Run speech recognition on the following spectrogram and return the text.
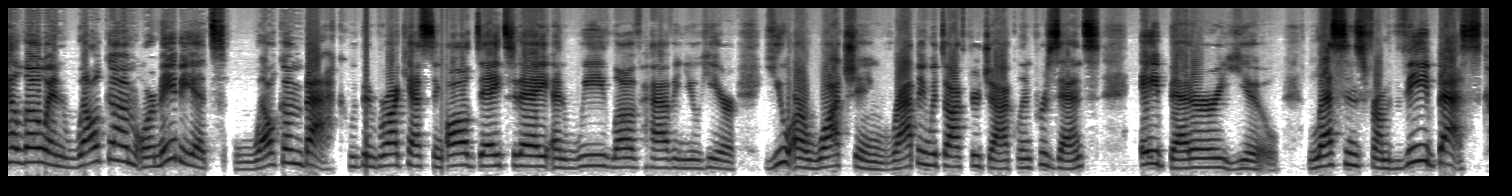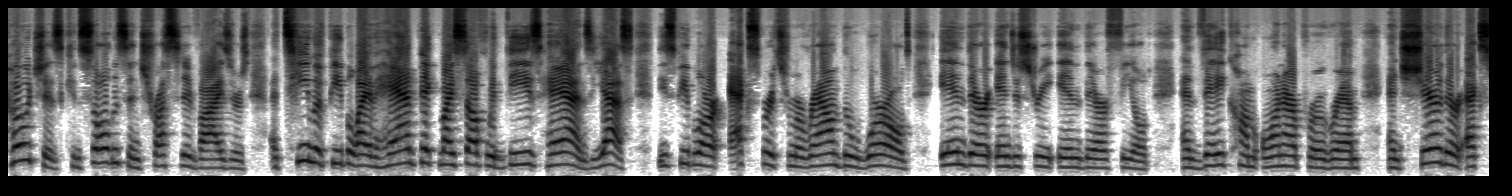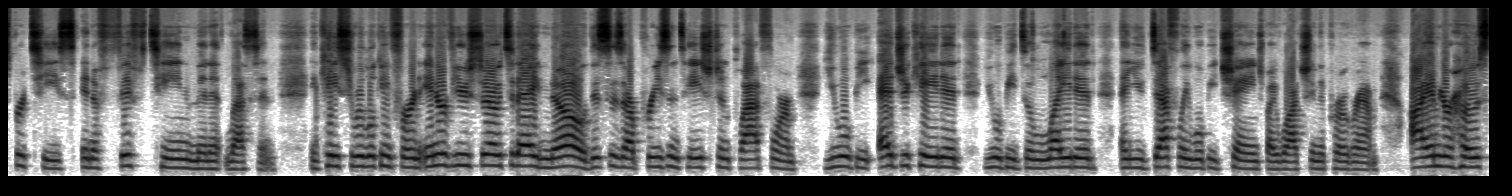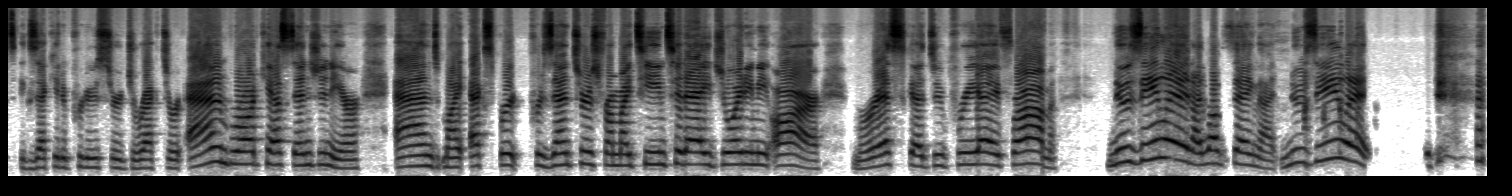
Hello and welcome, or maybe it's welcome back. We've been broadcasting all day today and we love having you here. You are watching Rapping with Dr. Jacalyn presents a better you. Lessons from the best coaches, consultants, and trusted advisors. A team of people I have handpicked myself with these hands. Yes, these people are experts from around the world in their industry, in their field. And they come on our program and share their expertise in a 15 minute lesson. In case you were looking for an interview show today, no, this is our presentation platform. You will be educated, you will be delighted, and you definitely definitely will be changed by watching the program. I am your host, executive producer, director, and broadcast engineer. And my expert presenters from my team today joining me are Mariska du Preez from New Zealand. I love saying that. New Zealand.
